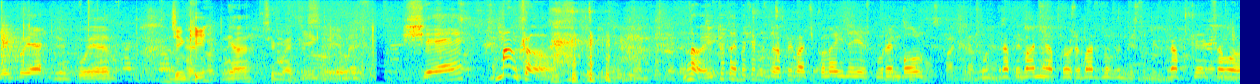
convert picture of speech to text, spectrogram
Dziękuję. Dziękuję. Dzięki. Miłego dnia. Trzymajcie się. Sie manko! No i tutaj będziemy zdrapywać kolejny jest tu rembol. Do zdrapywania proszę bardzo wybierz sobie zdrapkę. Cała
